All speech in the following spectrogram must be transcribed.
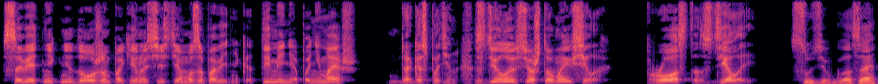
Советник не должен покинуть систему заповедника. Ты меня понимаешь? Да, господин, сделаю все, что в моих силах. Просто сделай. Сузив глаза,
